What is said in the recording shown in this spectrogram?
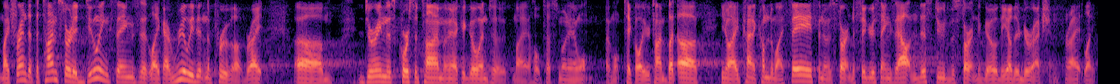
my friend at the time started doing things that like I really didn't approve of, right? Um, during this course of time, I mean, I could go into my whole testimony. I won't, I won't take all your time. But, uh, you know, I'd kind of come to my faith and I was starting to figure things out. And this dude was starting to go the other direction, right? Like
